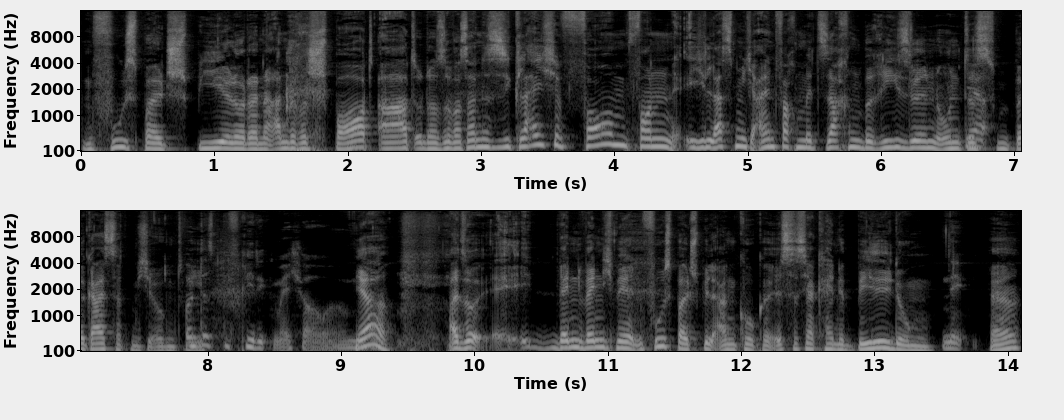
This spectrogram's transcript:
ein Fußballspiel oder eine andere Sportart oder sowas an. Das ist die gleiche Form von, ich lass mich einfach mit Sachen berieseln und das Ja. begeistert mich irgendwie. Und das befriedigt mich auch. irgendwie. ja, also äh, wenn, wenn ich mir ein Fußballspiel angucke, ist das ja keine Bildung. Nee. Ja?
